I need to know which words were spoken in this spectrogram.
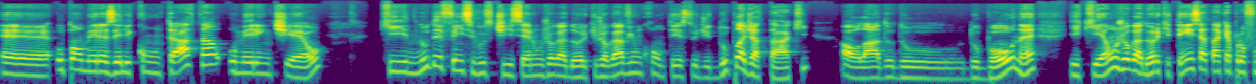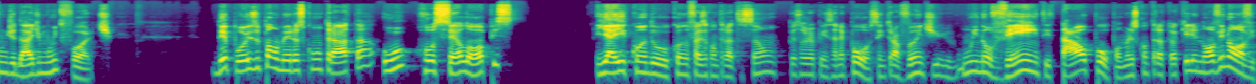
é, o Palmeiras ele contrata o Merentiel, que no Defensa e Justiça era um jogador que jogava em um contexto de dupla de ataque, ao lado do, do Bol, né? E que é um jogador que tem esse ataque à profundidade muito forte. Depois o Palmeiras contrata o José Lopes, e aí, quando, quando faz a contratação, o pessoal já pensa, né? Pô, centroavante 1,90 e tal, pô, o Palmeiras contratou aquele 9,9.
